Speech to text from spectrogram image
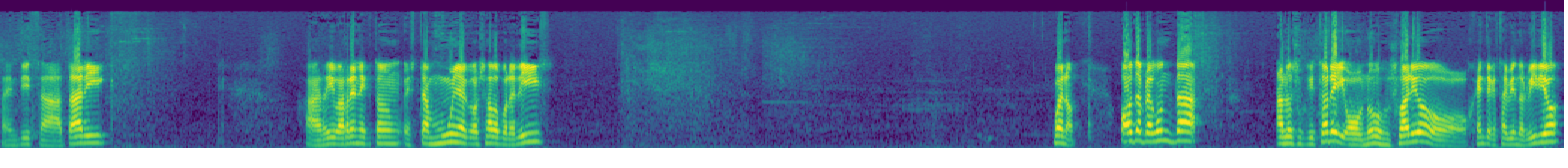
Ralentiza a Tarik. Arriba Renekton está muy acosado por Elise. Bueno, otra pregunta a los suscriptores o nuevos usuarios o gente que está viendo el vídeo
